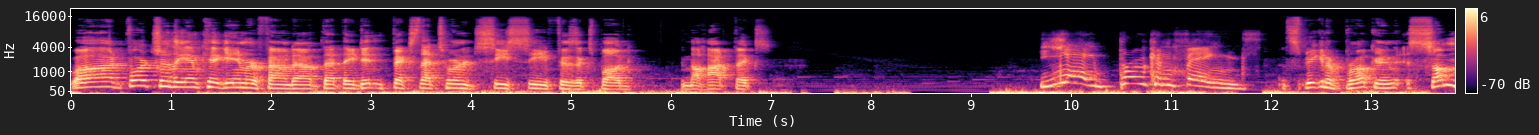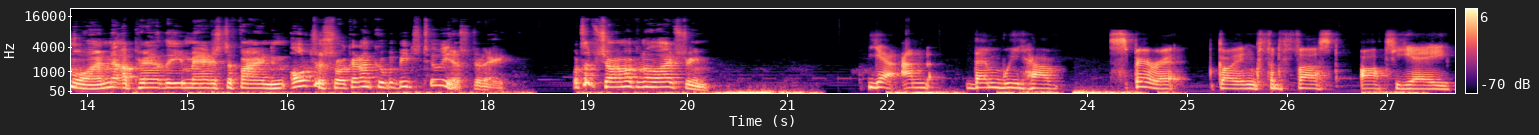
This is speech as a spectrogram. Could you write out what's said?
Well, unfortunately, MK Gamer found out that they didn't fix that 200cc physics bug in the hotfix. Yay, broken things! Speaking of broken, someone apparently managed to find an ultra shortcut on Koopa Beach 2 yesterday. What's up, Sean? Welcome to the live stream. Yeah, and then we have Spirit going for the first RTA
